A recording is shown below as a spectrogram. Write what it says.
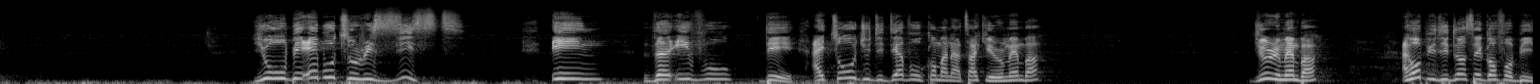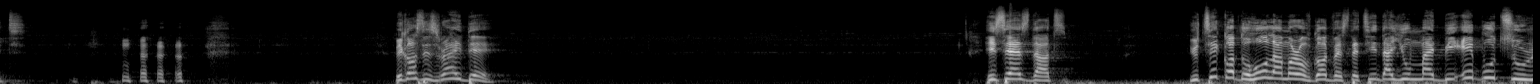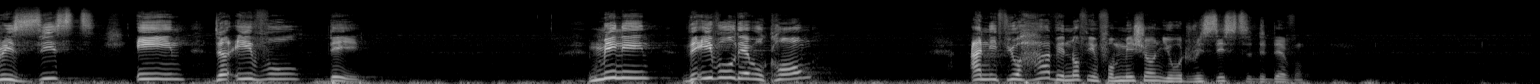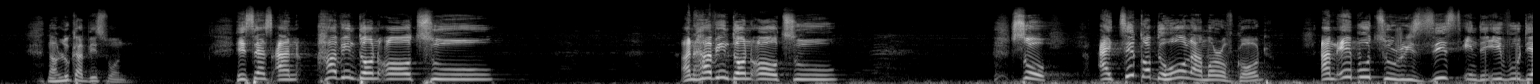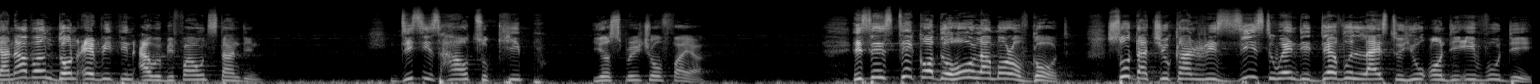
You will be able to resist in the evil day. I told you the devil will come and attack you, remember? Do you remember? I hope you did not say, God forbid. because it's right there. He says that you take up the whole armor of God, verse 13, that you might be able to resist in the evil day. Meaning, the evil day will come, and if you have enough information, you would resist the devil. Now, look at this one. He says, and having done all to, and having done all to, so I take up the whole armor of God. I'm able to resist in the evil day, and having done everything, I will be found standing. This is how to keep your spiritual fire. He says, Take up the whole armor of God so that you can resist when the devil lies to you on the evil day.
